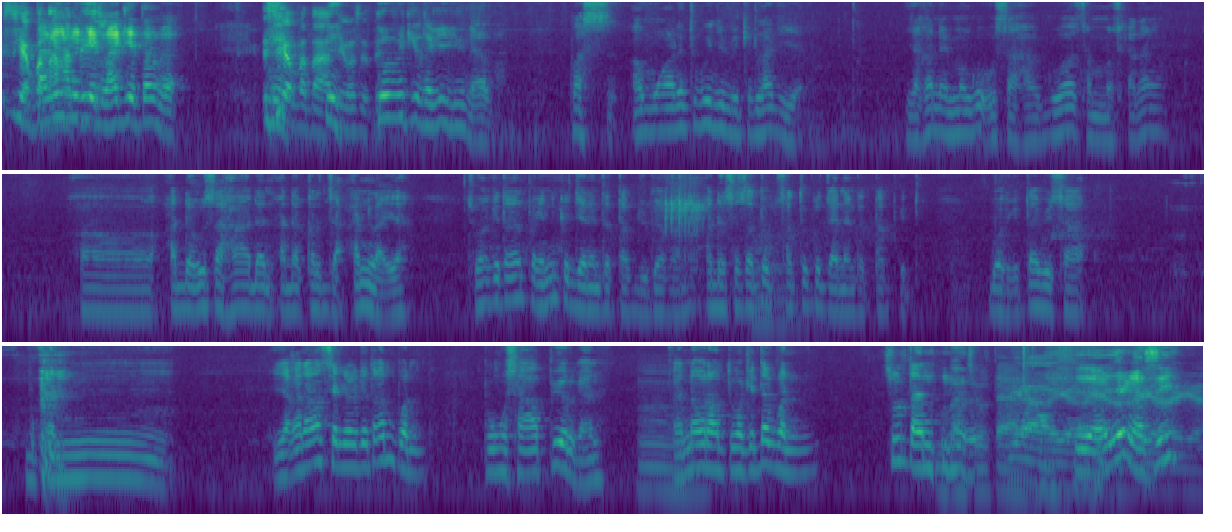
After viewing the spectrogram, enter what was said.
siapa tapi hati. mikir lagi tau nggak siapa hati maksudnya. Gue mikir lagi gini apa? Pas omongan itu gue jadi mikir lagi ya. Ya kan emang gue usaha gue sama sekarang eh, ada usaha dan ada kerjaan lah ya. Cuma kita kan pengen kerjaan yang tetap juga kan. Ada sesuatu satu kerjaan yang tetap gitu. Buat kita bisa bukan ya karena kan circle kita kan bukan pengusaha pure kan Hmm. karena orang tua kita bukan sultan bukan sultan Iya, iya. Iya, iya nggak iya, sih? iya.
